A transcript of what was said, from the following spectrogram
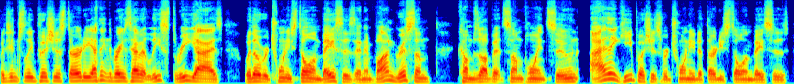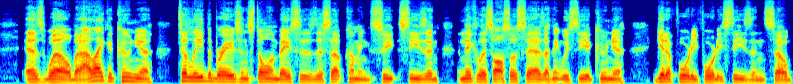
potentially pushes 30. I think the Braves have at least three guys with over 20 stolen bases. And if Vaughn Grissom comes up at some point soon, I think he pushes for 20 to 30 stolen bases as well. But I like Acuna to lead the Braves in stolen bases this upcoming se- season. Nicholas also says, I think we see Acuna get a 40 40 season. So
